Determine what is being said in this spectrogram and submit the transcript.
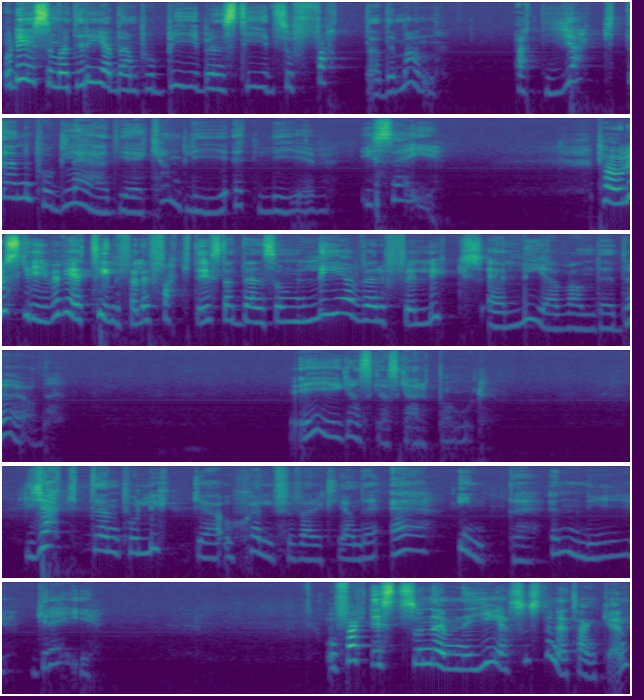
Och det är som att redan på Bibelns tid så fattade man att jakten på glädje kan bli ett liv i sig. Paulus skriver vid ett tillfälle faktiskt att den som lever för lyx är levande död. Det är ganska skarpa ord. Jakten på lycka och självförverkligande är inte en ny grej. Och faktiskt så nämner Jesus den här tanken.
